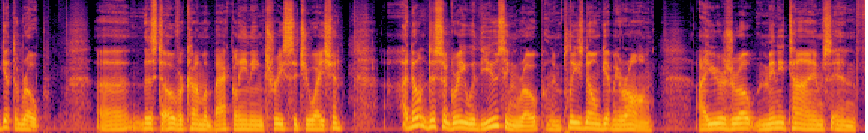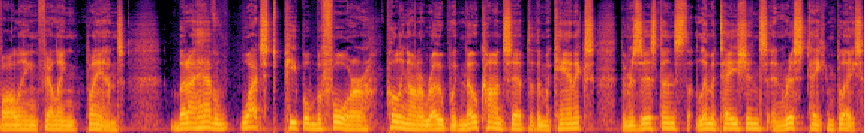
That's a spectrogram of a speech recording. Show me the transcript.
get the rope, uh, this to overcome a back leaning tree situation. I don't disagree with using rope, and please don't get me wrong. I use rope many times in falling, felling plans. But I have watched people before pulling on a rope with no concept of the mechanics, the resistance, the limitations, and risks taking place.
